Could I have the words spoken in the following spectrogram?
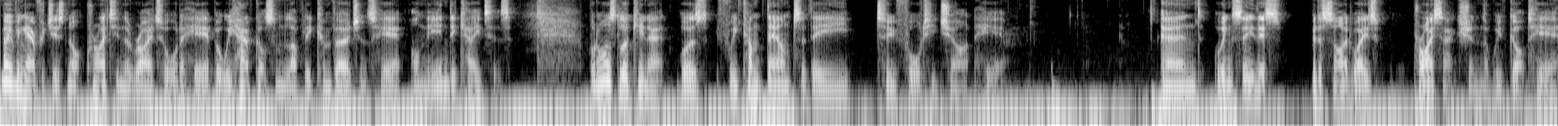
Moving averages not quite in the right order here but we have got some lovely convergence here on the indicators. What I was looking at was if we come down to the 240 chart here and we can see this bit of sideways price action that we've got here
